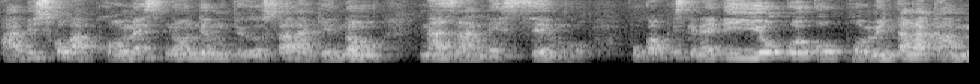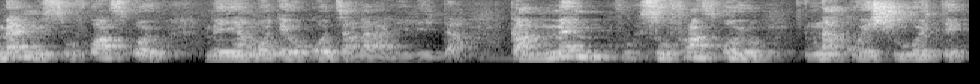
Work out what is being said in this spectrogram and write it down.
Abi siko bapromese nao nde moto ezosala ke non nazala na esengo pourquoi? Puiske nayebi yo oyo oprometanga quand même souffrance oyo mais yango te okotianga na lilita. Quand même souffrance oyo nakoeshue te.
